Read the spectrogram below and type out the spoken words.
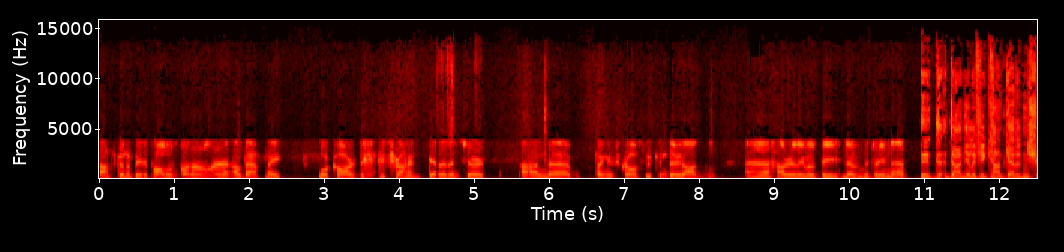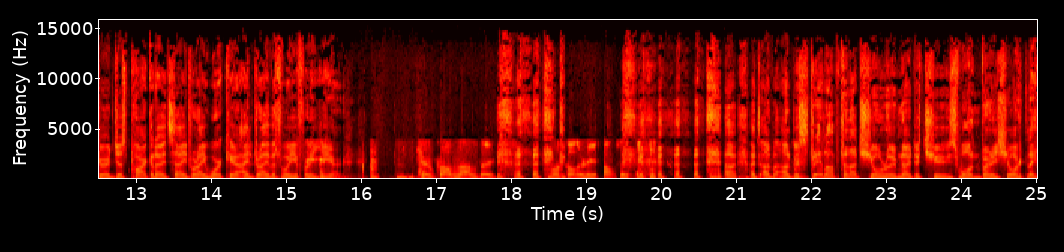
that's going to be the problem, but I'll, uh, I'll definitely work hard to try and get it insured. And uh, fingers crossed we can do that. And, uh, I really will be living the dream then. Uh, D- Daniel, if you can't get it insured, just park it outside where I work here. I'll drive it for you for a year. No problem, that'll do. what colour do you fancy? uh, I'll, I'll, be straight up to that showroom now to choose one very shortly.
